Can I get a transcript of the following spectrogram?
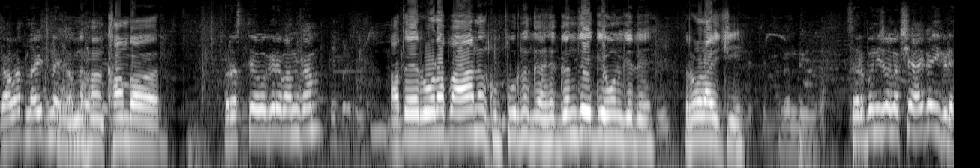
गावात लाइट नाही. हां खांबावर. रस्ते वगैरे बांधकाम? आता हे रोडा पहा ना पूर्ण ग- गंजे घेऊन गेले रोडायची. गंदगी. सरपंचचं लक्ष आहे का इकडे?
